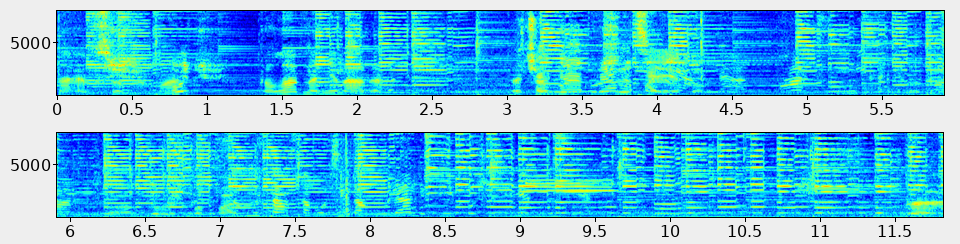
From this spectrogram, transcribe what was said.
Да, все нормально. Хочешь? Да ладно, не надо. Вы я прямо поеду. Да, парк, сними, хотел парк. Дружба парк. Мы там с тобой всегда гуляли, ты не хочешь взять? Так.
